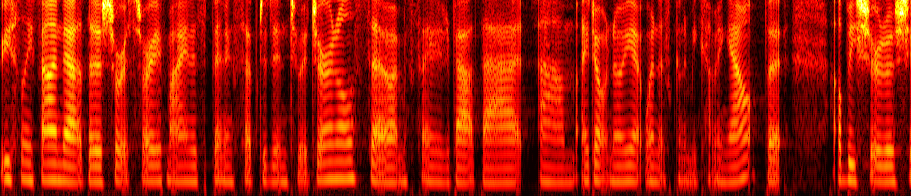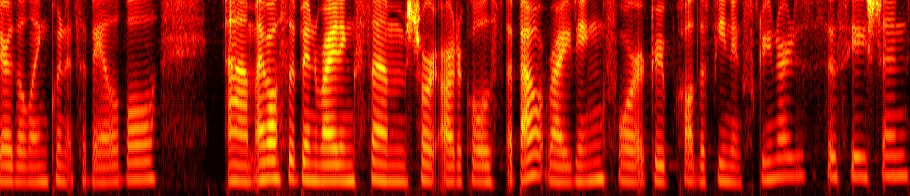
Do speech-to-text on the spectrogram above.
recently found out that a short story of mine has been accepted into a journal, so I'm excited about that. Um, I don't know yet when it's going to be coming out, but I'll be sure to share the link when it's available. Um, I've also been writing some short articles about writing for a group called the Phoenix Screenwriters Association.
